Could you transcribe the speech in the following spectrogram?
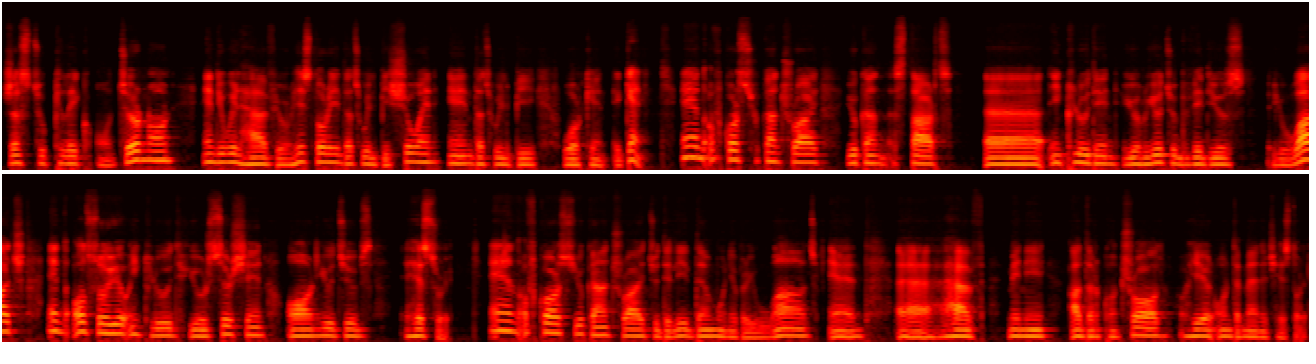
just to click on turn on and you will have your history that will be showing and that will be working again. And of course you can try you can start uh, including your youtube videos you watch and also you include your searching on youtube's history. And of course you can try to delete them whenever you want and uh, have many other control here on the manage history.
